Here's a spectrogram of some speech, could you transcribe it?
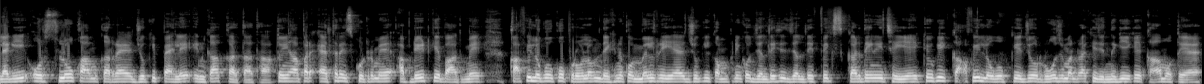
लगी और स्लो काम कर रहा है जो कि पहले इनका करता था। तो यहाँ पर एथर स्कूटर में अपडेट के बाद में काफ़ी लोगों को प्रॉब्लम देखने को मिल रही है, जो कि कंपनी को जल्दी से जल्दी फिक्स कर देनी चाहिए, क्योंकि काफ़ी लोगों के जो रोज़मर्रा की ज़िंदगी के काम होते हैं,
